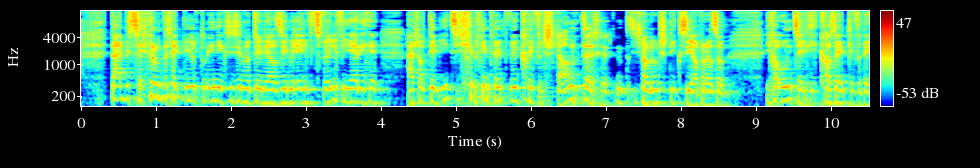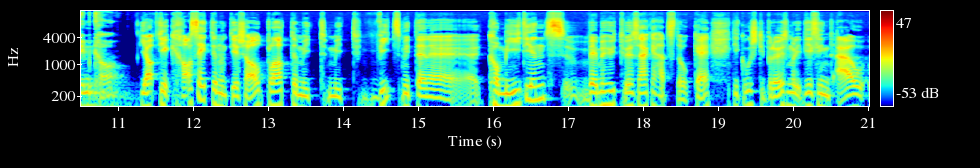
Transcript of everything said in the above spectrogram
teilweise sehr unter der Gürtellinie gewesen, natürlich als 11-, 12-Jährige, hast halt die Witze irgendwie nicht wirklich verstanden, das ist noch lustig gewesen, aber also, ich habe unzählige Kassetten von dem gehabt. Ja, die Kassetten und die Schallplatten mit, mit Witz, mit den äh, Comedians, wie man heute würde sagen, hat es da gegeben. Die Gusti Brösmer, die sind auch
